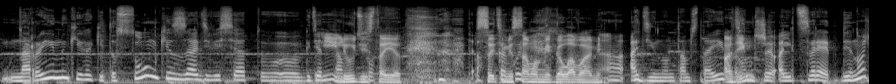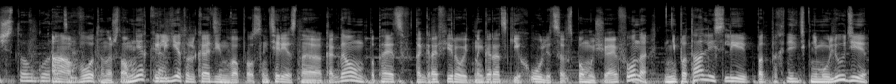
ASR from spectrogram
на рынке какие-то сумки сзади висят, э, где-то И там люди стоят с этими самыми головами. а, Один он там стоит, Один? он же олицетворяет одиночество в городе. А, вот оно что. У меня к. Илье только один вопрос. Интересно, когда он пытается фотографировать на городских улицах с помощью айфона, не пытались ли подходить к нему люди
